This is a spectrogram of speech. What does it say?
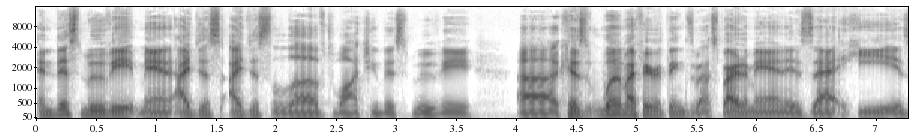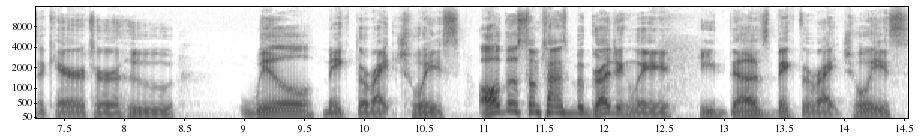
and this movie man i just i just loved watching this movie uh, because one of my favorite things about spider-man is that he is a character who will make the right choice. Although sometimes begrudgingly he does make the right choice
